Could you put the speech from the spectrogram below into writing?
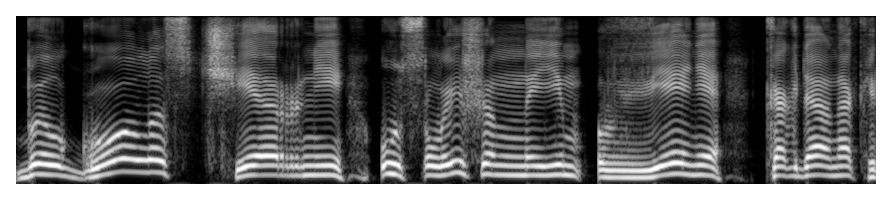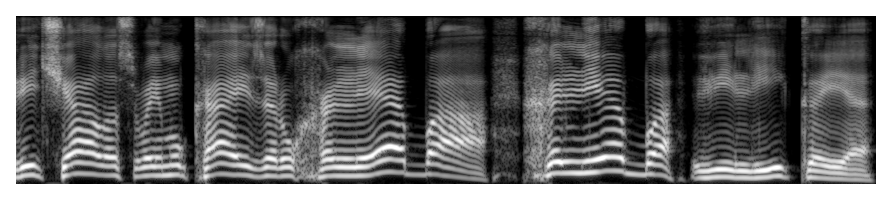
был голос черни, услышанный им в Вене, когда она кричала своему кайзеру «Хлеба! Хлеба великая!»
